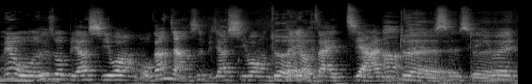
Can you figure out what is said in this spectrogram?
没有，我是说比较希望，我刚刚讲的是比较希望朋友在家里这件事情，因为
